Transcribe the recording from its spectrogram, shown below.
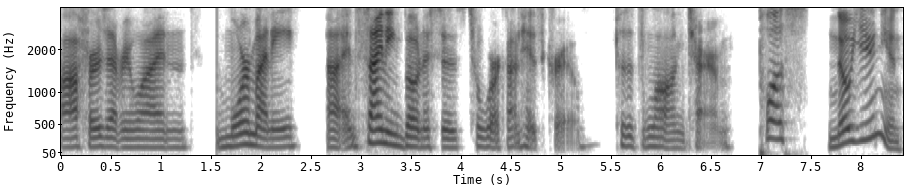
offers everyone more money uh, and signing bonuses to work on his crew because it's long term. Plus, no union.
